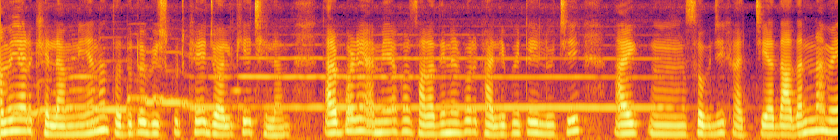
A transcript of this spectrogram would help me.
আমি আর খেলাম নি, জানো তো? দুটো বিস্কুট খেয়ে জল খেয়েছিলাম। তারপরে আমি এখন সারাদিনের পর খালি পেটে লুচি, আর সবজি খাচ্ছি। আর দাদার নামে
